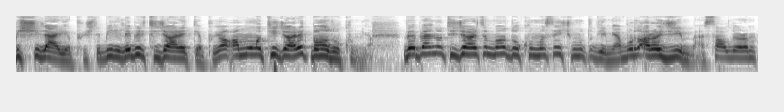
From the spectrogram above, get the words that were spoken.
bir şeyler yapıyor işte biriyle bir ticaret yapıyor ama o ticaret bana dokunuyor. Ve ben o ticaretin bana dokunmasına hiç mutlu değilim. Yani burada aracıyım ben sallıyorum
